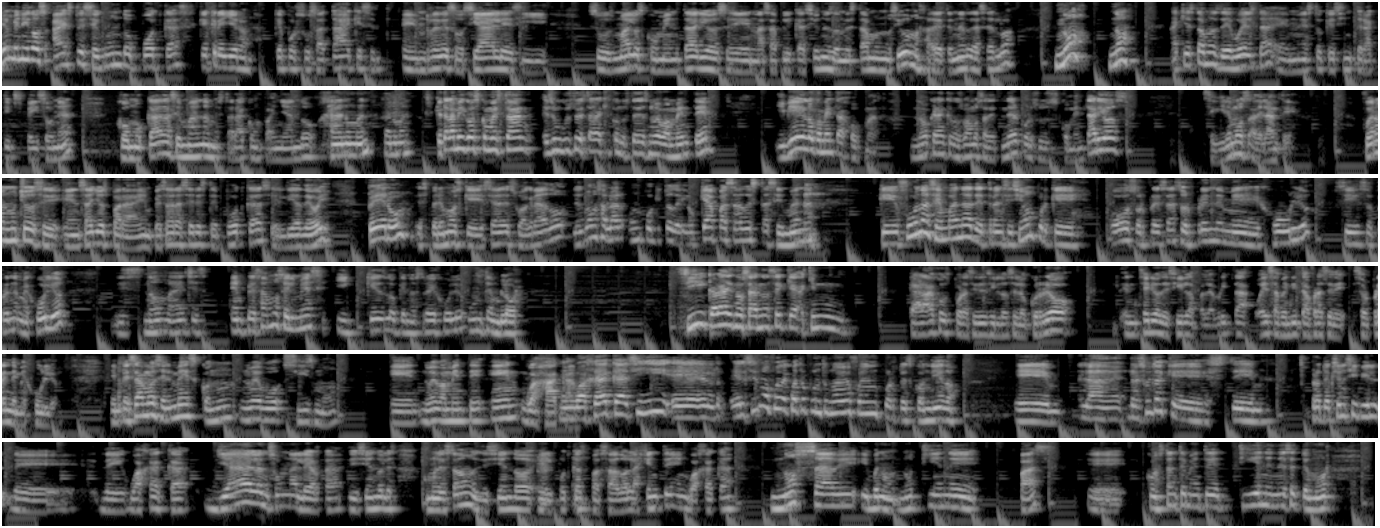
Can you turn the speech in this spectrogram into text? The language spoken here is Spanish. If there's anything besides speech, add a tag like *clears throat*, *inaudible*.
Bienvenidos a este segundo podcast. ¿Qué creyeron? Que por sus ataques en, redes sociales y sus malos comentarios en las aplicaciones donde estamos nos íbamos a detener de hacerlo. No, no. Aquí estamos de vuelta en esto que es Interactive Space Owner. Como cada semana me estará acompañando Hanuman. Hanuman. ¿Qué tal amigos? ¿Cómo están? Es un gusto estar aquí con ustedes nuevamente. Y bien lo comenta Hoffman. No crean que nos vamos a detener por sus comentarios. Seguiremos adelante. Fueron muchos eh, ensayos para empezar a hacer este podcast el día de hoy, pero esperemos que sea de su agrado. Les vamos a hablar un poquito de lo que ha pasado esta semana, que fue una semana de transición porque, oh sorpresa, sorpréndeme Julio, sí, sorpréndeme Julio. No manches, empezamos el mes y ¿qué es lo que nos trae Julio? Un temblor. Sí, caray, no, o sea, no sé qué, a quién carajos, por así decirlo, se le ocurrió en serio decir la palabrita o esa bendita frase de sorpréndeme Julio. Empezamos el mes con un nuevo sismo eh, nuevamente en Oaxaca. En Oaxaca, sí, el, sismo fue de 4.9, fue en Puerto Escondido. Eh, la, resulta que este, Protección Civil de, de Oaxaca ya lanzó una alerta diciéndoles, como les estábamos diciendo el podcast pasado, la gente en Oaxaca no sabe y bueno, no tiene paz. Eh, constantemente tienen ese temor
